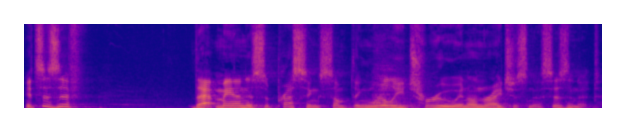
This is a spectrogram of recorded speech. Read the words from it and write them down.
It's as if that man is suppressing something really true in unrighteousness, isn't it?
